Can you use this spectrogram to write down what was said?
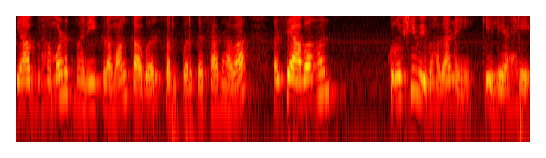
या भ्रमणध्वनी क्रमांकावर संपर्क साधावा असे आवाहन कृषी विभागाने केले आहे.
